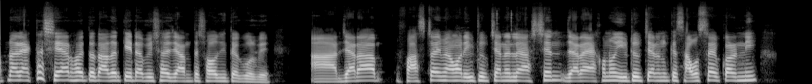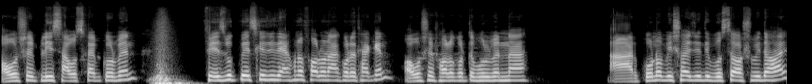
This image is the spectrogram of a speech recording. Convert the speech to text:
আপনার একটা শেয়ার হয়তো তাদেরকে এটা বিষয়ে জানতে সহযোগিতা করবে। আর যারা ফার্স্ট টাইম আমার ইউটিউব চ্যানেলে আসছেন, যারা এখনও ইউটিউব চ্যানেলকে সাবস্ক্রাইব করেননি, অবশ্যই প্লিজ সাবস্ক্রাইব করবেন। ফেসবুক পেজকে যদি এখনও ফলো না করে থাকেন, অবশ্যই ফলো করতে ভুলবেন না। আর কোনো বিষয় যদি বুঝতে অসুবিধা হয়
